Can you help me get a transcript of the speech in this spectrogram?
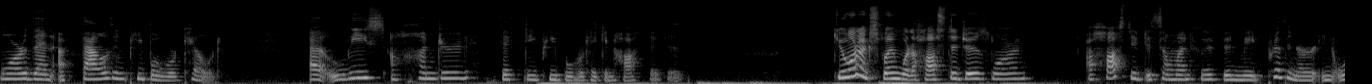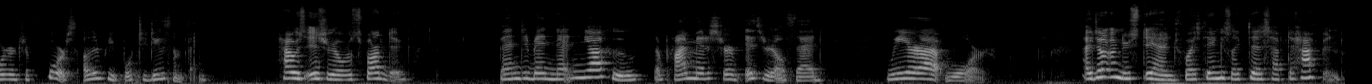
More than a thousand people were killed. At least 150 people were taken hostages. Do you want to explain what a hostage is, Lauren? A hostage is someone who has been made prisoner in order to force other people to do something. How is Israel responding? Benjamin Netanyahu, the Prime Minister of Israel, said, We are at war. I don't understand why things like this have to happen.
